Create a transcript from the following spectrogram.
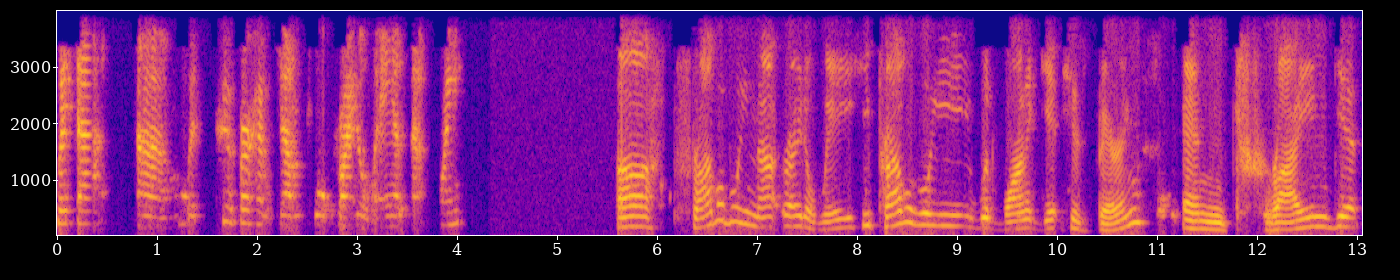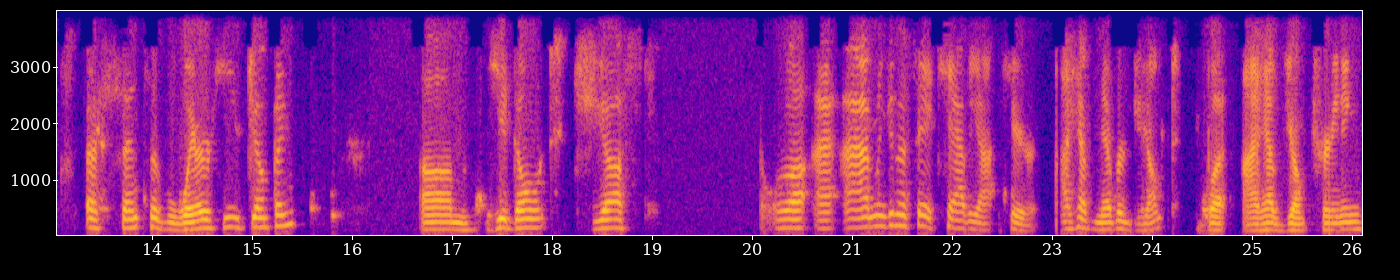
would that um, would Cooper have jumped right away at that point? Uh, probably not right away. He probably would want to get his bearings and try and get a sense of where he's jumping. Um, you don't just. Well, I, I'm going to say a caveat here. I have never jumped, but I have jump training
